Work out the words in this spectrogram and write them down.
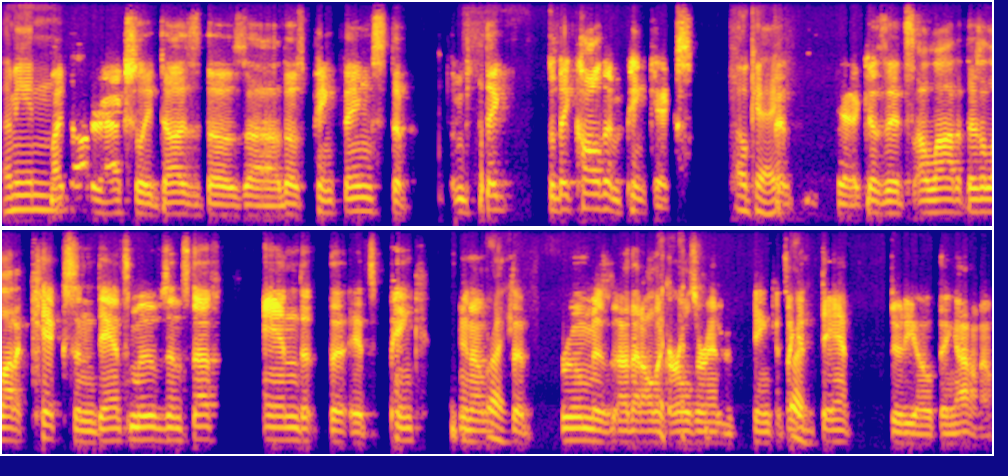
I mean, My daughter actually does those uh, those pink things. The they so they call them pink kicks. okay, Uh, Yeah, because it's a lot of there's a lot of kicks and dance moves and stuff, and the it's pink. You know, Right. the room is uh, that all the girls are in is pink. It's like a dance studio thing. I don't know.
